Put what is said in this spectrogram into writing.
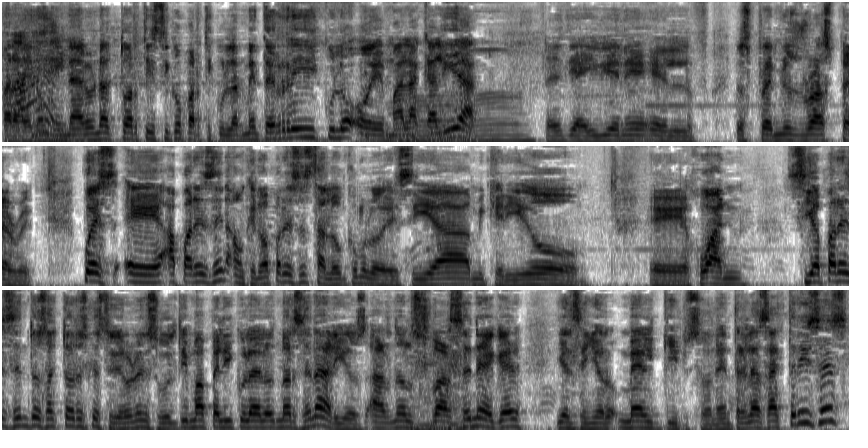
para Ay. denominar un acto artístico particularmente ridículo o de mala calidad. Entonces de ahí viene el- los premios raspberry. Pues eh, aparecen, aunque no aparece Stallone, como lo decía mi querido eh, Juan, sí aparecen dos actores que estuvieron en su última película de los mercenarios, Arnold Schwarzenegger y el señor Mel Gibson. Entre las actrices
